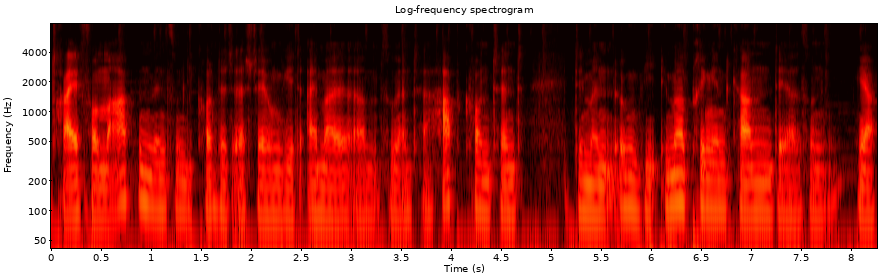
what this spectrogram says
drei Formaten, wenn es um die Content-Erstellung geht. Einmal ähm, sogenannter Hub-Content, den man irgendwie immer bringen kann, der so ein, ja,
